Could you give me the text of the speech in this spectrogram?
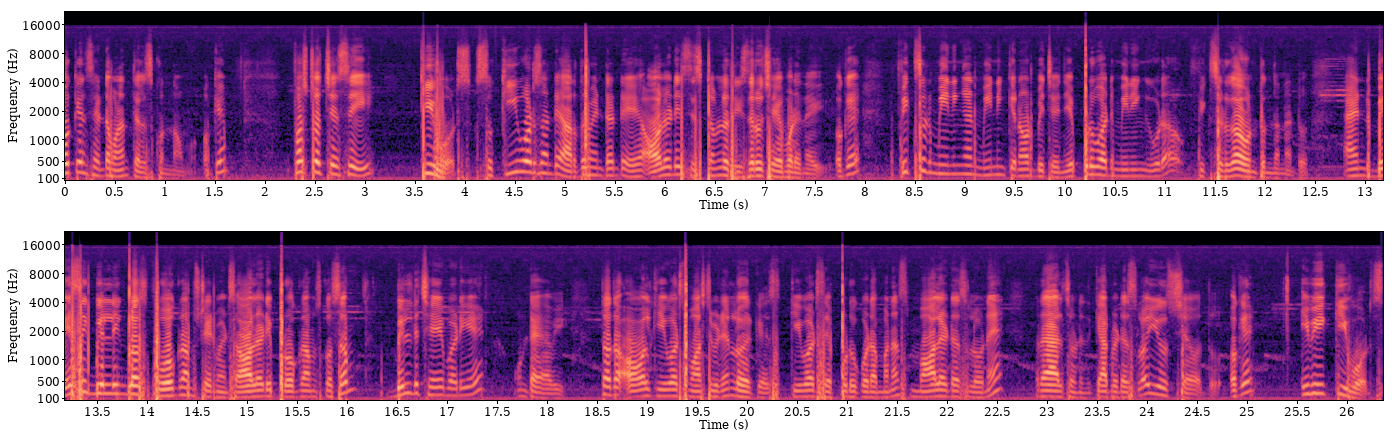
టోకెన్స్ ఏంటో మనం తెలుసుకుందాము ఓకే ఫస్ట్ వచ్చేసి కీవర్డ్స్ సో కీవర్డ్స్ అంటే అర్థం ఏంటంటే ఆల్రెడీ సిస్టంలో రిజర్వ్ చేయబడినాయి okay fixed meaning and meaning cannot be change ఎప్పుడు వాటి మీనింగ్ కూడా ఫిక్స్డ్గా ఉంటుంది అన్నట్టు and basic building blocks program statements already programs కోసం బిల్డ్ చేయబడి ఉంటాయి అవి. తర్వాత all keywords must be lower case keywords ఎప్పుడు కూడా మనం స్మాల్ లెటర్స్లోనే రాయాల్సి ఉంటుంది. క్యాపిటల్స్లో యూజ్ చేయవద్దు. ఓకే ఇవి కీవర్డ్స్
